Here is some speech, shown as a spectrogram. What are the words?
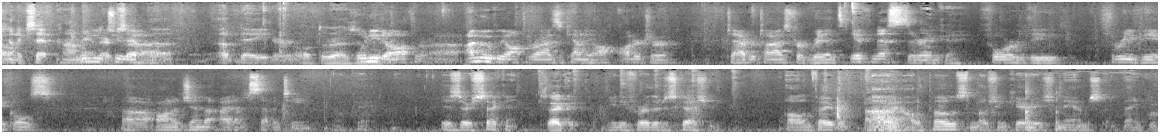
No. gonna accept We comment, need or to, accept uh, the update, or? Authorize. We need to author, uh, I move we authorize the county au- auditor to advertise for bids if necessary Okay, for the three vehicles, uh, on agenda item seventeen. okay. Is there a second? Second. Any further discussion? All in favor? Aye. All opposed? The motion carries unanimously. Thank you.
